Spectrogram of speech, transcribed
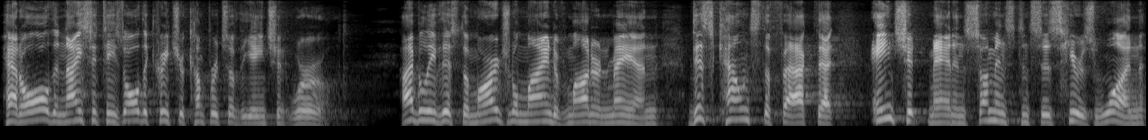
had all the niceties, all the creature comforts of the ancient world. I believe this the marginal mind of modern man discounts the fact that ancient man, in some instances, here's one,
